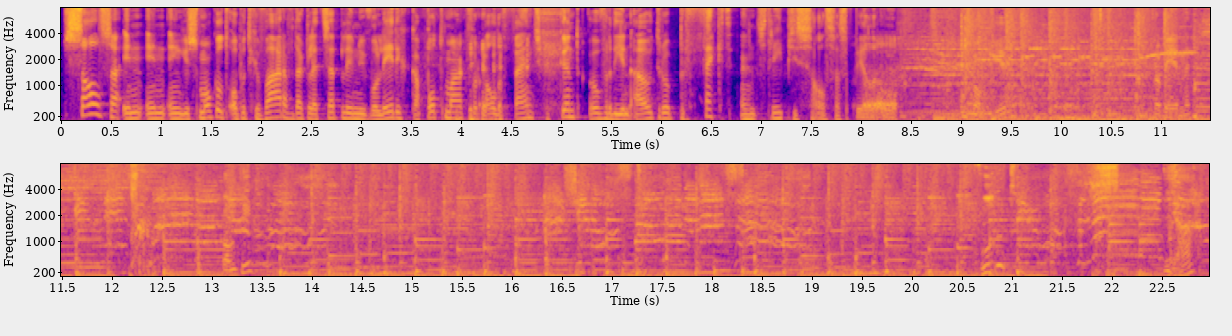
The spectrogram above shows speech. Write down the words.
salsa in, in, in gesmokkeld op het gevaar of dat ik Led Zeppelin nu volledig kapot maak voor al de fans. Je kunt over die outro perfect een streepje salsa spelen. Komt hier. Probeer het. Komt ie? Voelt het? Ja?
